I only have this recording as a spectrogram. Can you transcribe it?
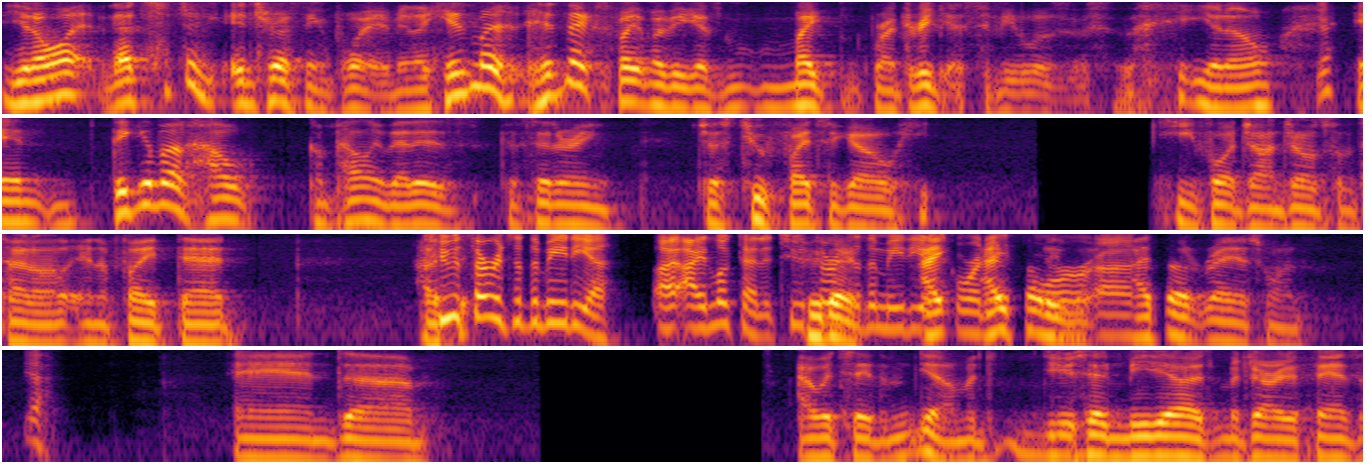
You know what? That's such an interesting point. I mean, like his his next fight might be against Mike Rodriguez if he loses. you know, yeah. and think about how compelling that is, considering just two fights ago he he fought Jon Jones for the title in a fight that two thirds of the media. I, I, looked at it. Two thirds of the media scored I, I thought for. Uh, I thought Reyes won. Yeah, and uh, I would say the you know you said media is majority of fans.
